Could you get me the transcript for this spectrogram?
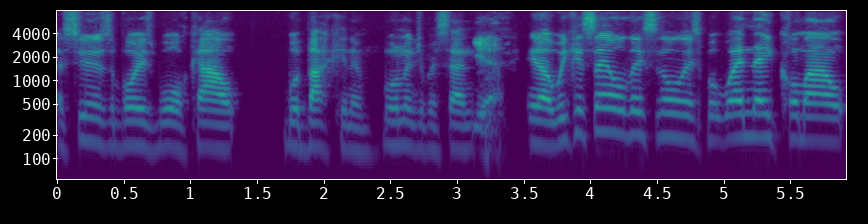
as soon as the boys walk out, we're backing them 100%. Yeah. You know, we can say all this and all this, but when they come out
